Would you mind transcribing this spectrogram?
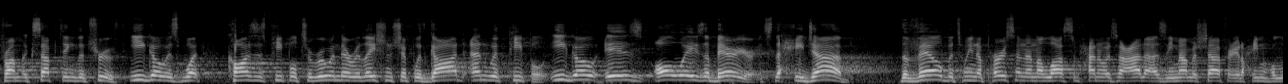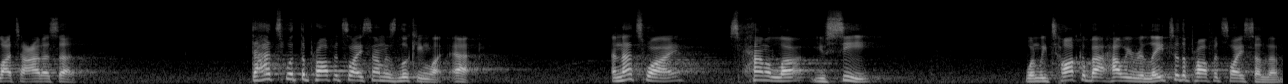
from accepting the truth. Ego is what causes people to ruin their relationship with God and with people. Ego is always a barrier. It's the hijab, the veil between a person and Allah subhanahu wa ta'ala, as Imam al-Shafi'i rahimahullah ta'ala said. That's what the Prophet ﷺ is looking like at. And that's why, subhanAllah, you see when we talk about how we relate to the Prophet ﷺ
